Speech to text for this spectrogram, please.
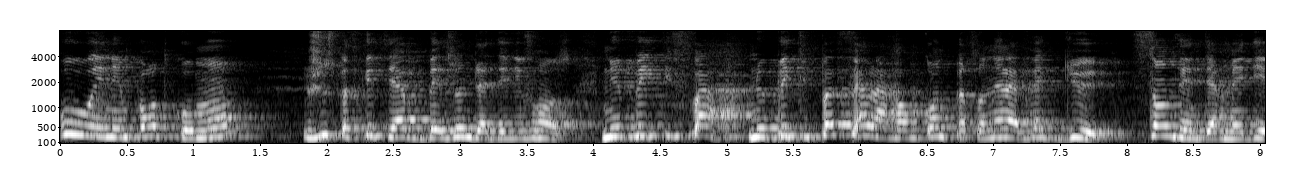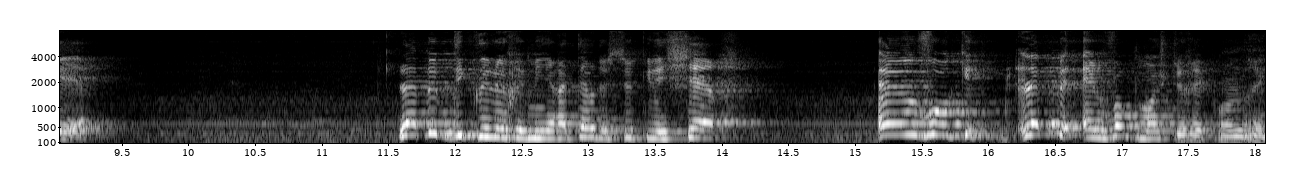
où et n'importe comment juste parce que tu as besoin de la délivrance. Ne peux-tu pas, ne peux pas faire la rencontre personnelle avec Dieu sans intermédiaire La Bible dit que le rémunérateur de ceux qui les cherchent. Invoque, invoque, moi je te répondrai.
